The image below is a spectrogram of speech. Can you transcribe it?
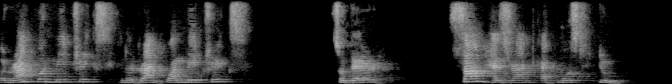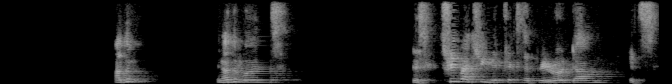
a rank one matrix and a rank one matrix. So their sum has rank at most two. Other, in other words, this three by three matrix that we wrote down, its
